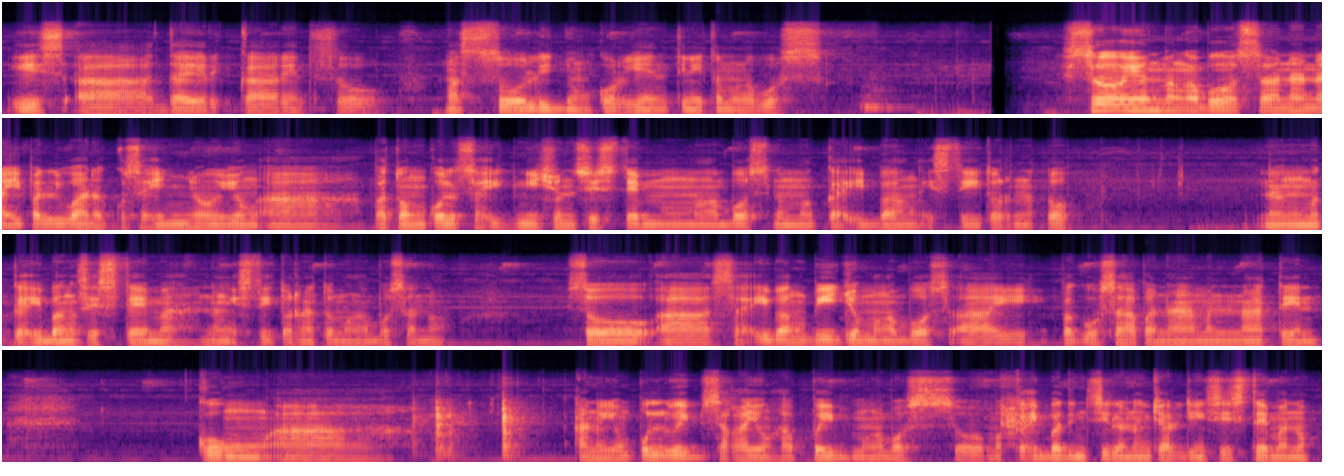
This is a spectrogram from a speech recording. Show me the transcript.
is ah, direct current. So, mas solid yung kuryente nito mga boss. So ayun mga boss, sana naipaliwanag ko sa inyo yung ah, patungkol sa ignition system mga boss ng magkaibang stator na to. Ng magkaibang sistema ng stator na to mga boss ano. So ah, sa ibang video mga boss ay pag-usapan naman natin kung ah, ano yung full wave saka yung half wave mga boss. So magkaiba din sila ng charging system ano.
